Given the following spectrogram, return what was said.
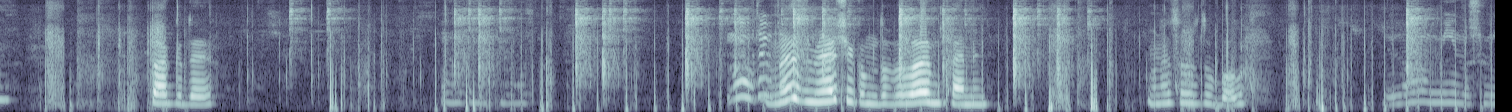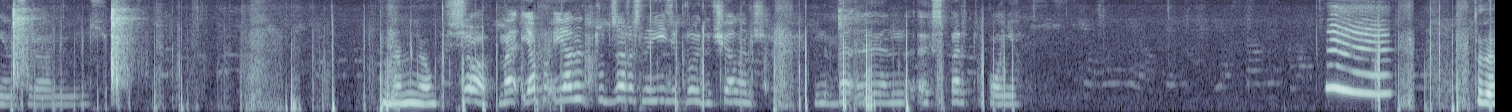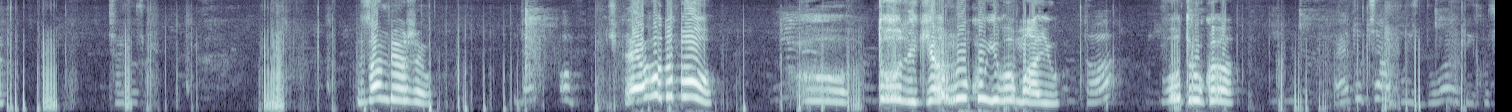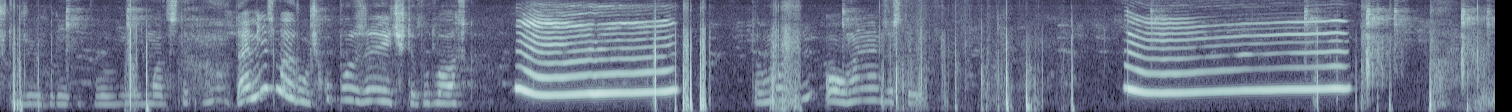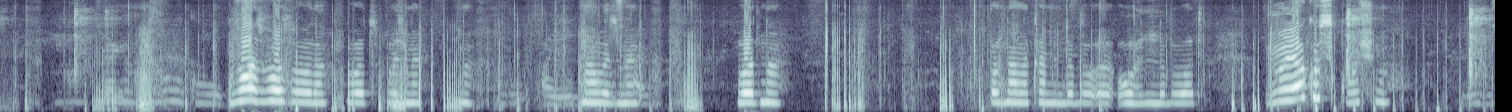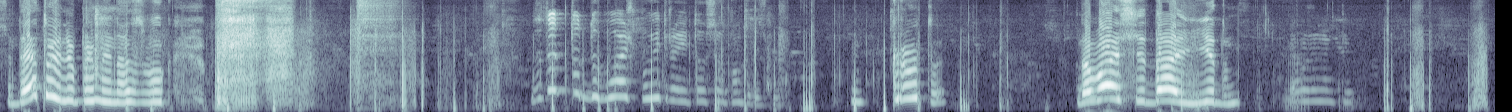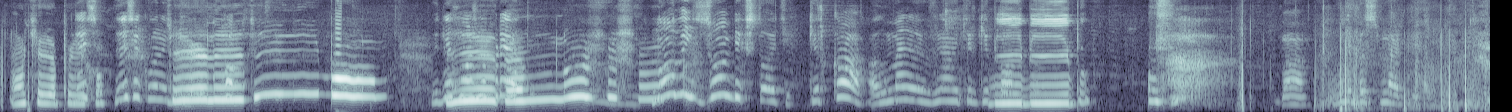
Так, де? Я його добити не можу. Ну, в тебе Ми з м'ячиком добиваємо камінь. Мене це здобуло. Ну, мінус, мінус, реально мінус. Ням-ням. Все, я, я тут зараз на ізі пройду челендж е, експерт поні. Ти де? Це Зомбі ожив. Де? Оп, чекай. Я його добув. Толік, я руку його маю. Та? Вот рука. А я тут цяпу збиваю, ти хочу теж руку помацати. Дай мені свою ручку позичте, будь ласка. Може... О, у мене він руку. Вот, вот вона. Вот, возьми. На. На, пускаю. Вот на. Погнали камінь доби... е, уголь. Ну якось скучно. Де той любимий наш звук? Зато тут добуваєш повітря і то все одно буде звук. Круто. Давай сідай, їдемо. Я вже не п'ю. Окей, я Десь, поїхав. десь як вони Тілі, тілі, бом. Від них можна пряти. Новий зомбі, кстати. Кірка, але в мене в нього тільки. Бі-біп. А, вони безсмертні.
